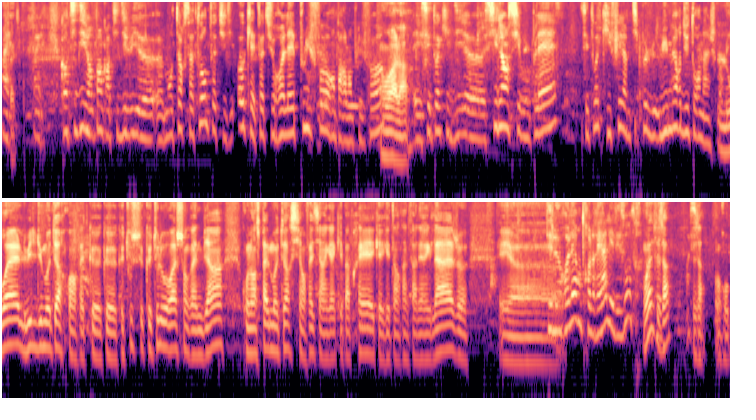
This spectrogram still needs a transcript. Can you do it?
en Ouais, fait. ouais. Quand il dit, j'entends, quand il dit lui, euh, euh, monteur, ça tourne, toi tu dis, ok, toi tu relais plus fort en parlant plus fort. Voilà. Et c'est toi qui dis, euh, silence s'il vous plaît. C'est toi qui fais un petit peu l'humeur du tournage. l'huile du moteur, quoi, en fait, que, tout, ce, que tout l'ouvrage s'engraine bien, qu'on lance pas le moteur si en fait il y a un gars qui est pas prêt, et qui est en train de faire des réglages. Et euh... T'es le relais entre le réal et les autres. Ouais, c'est ça, Ouais, c'est ça, en gros.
